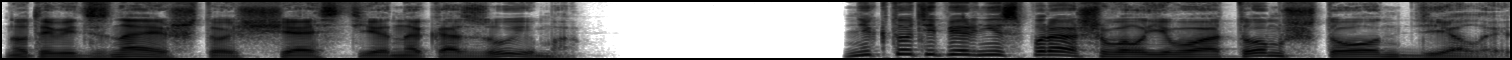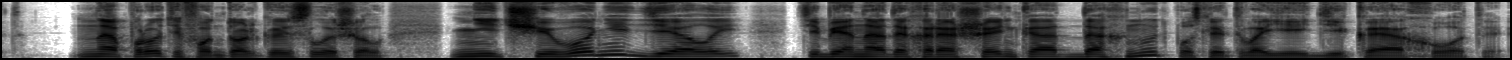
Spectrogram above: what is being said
но ты ведь знаешь, что счастье наказуемо. Никто теперь не спрашивал его о том, что он делает. Напротив, он только и слышал «Ничего не делай, тебе надо хорошенько отдохнуть после твоей дикой охоты».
